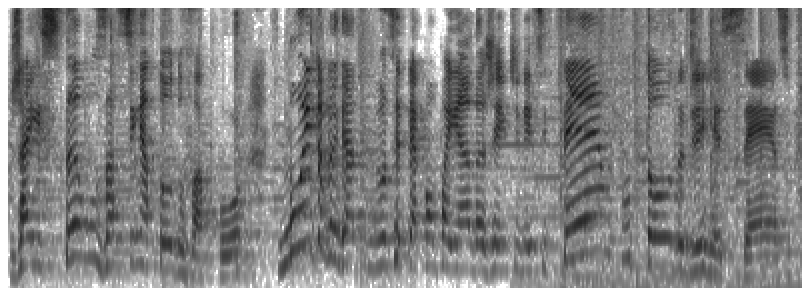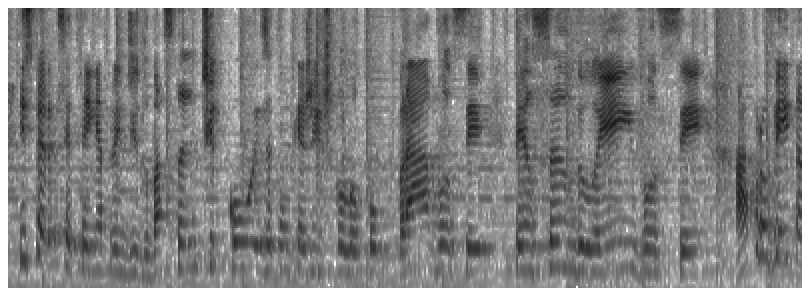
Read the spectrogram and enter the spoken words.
já estamos assim a todo vapor. Muito obrigada por você ter acompanhado a gente nesse tempo todo de recesso. Espero que você tenha aprendido bastante coisa com o que a gente colocou pra você, pensando em você. Aproveita,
